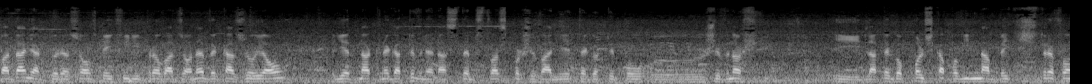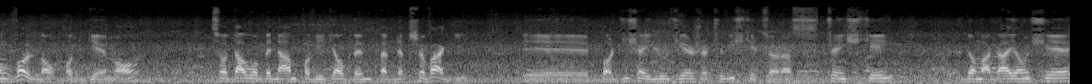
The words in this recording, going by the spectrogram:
badania, które są w tej chwili prowadzone, wykazują jednak negatywne następstwa spożywania tego typu y, żywności. I dlatego Polska powinna być strefą wolną od GMO, co dałoby nam, powiedziałbym, pewne przewagi. Yy, bo dzisiaj ludzie rzeczywiście coraz częściej domagają się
